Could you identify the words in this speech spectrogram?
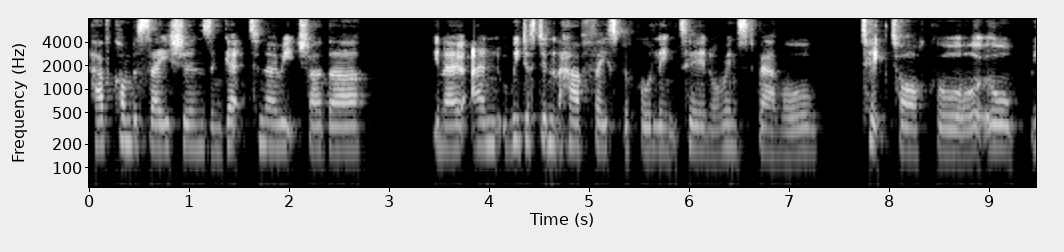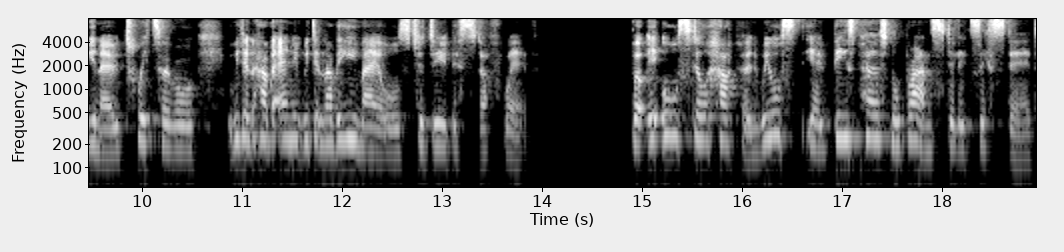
have conversations and get to know each other, you know, and we just didn't have Facebook or LinkedIn or Instagram or TikTok or, or you know, Twitter or we didn't have any, we didn't have emails to do this stuff with. But it all still happened. We all, you know, these personal brands still existed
